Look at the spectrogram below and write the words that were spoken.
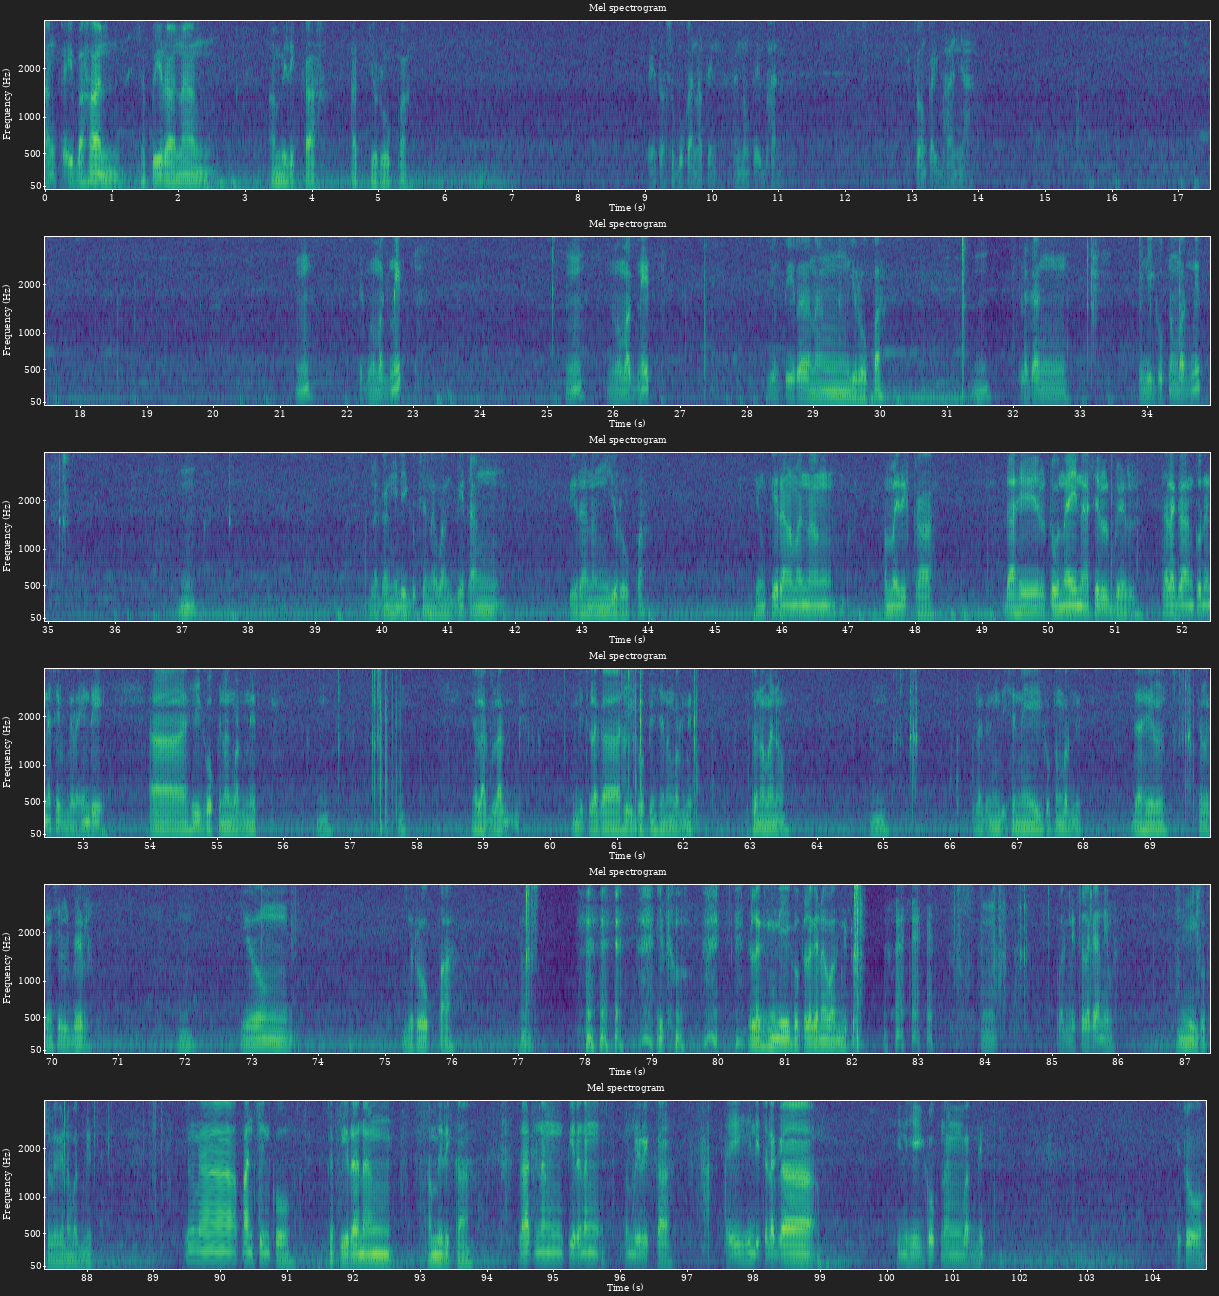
ang kaibahan sa pera ng Amerika at Europa. Ito, subukan natin anong kaibahan. Ito ang kaibahan niya. Hmm? Nagmamagnet. Hmm? Nagmamagnet. Yung tira ng Europa. Hmm? Talagang hinigop ng magnet. Hmm? Talagang hinigop siya ng magnet ang tira ng Europa. Yung tira naman ng Amerika dahil tunay na silver, talagang tunay na silver ay hindi ah, higop ng magnet. Hmm. Hmm. Nalaglag. Hindi talaga higopin siya ng magnet. Ito naman oh. Hmm. Talagang hindi siya nahihigop ng magnet dahil talagang silver. Hmm. Yung Europa hmm. ito talagang hinihigop talaga ng wag nito hmm? wag nito talaga ni hinihigop talaga ng magnet yung napansin ko sa pira ng Amerika lahat ng pira ng Amerika ay hindi talaga hinihigop ng magnet. Ito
